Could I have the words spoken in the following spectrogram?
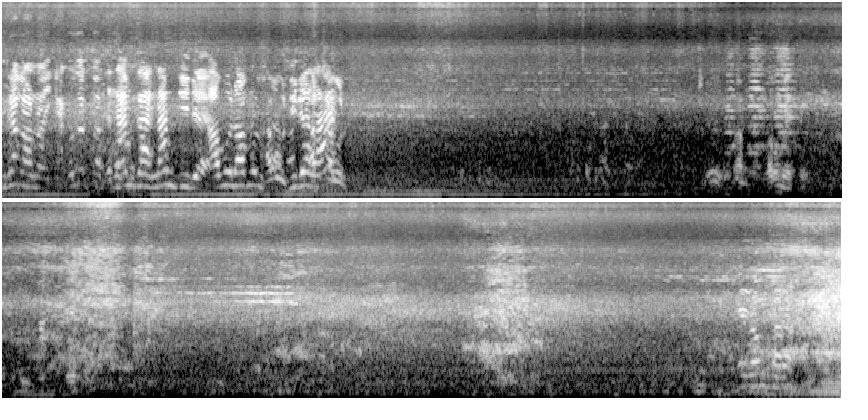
কইতে রে জায়গা দর্শক এদিকে কিছু কবুতর ছেড়ে দিছে সুজন ভাইয়ের কবুতর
